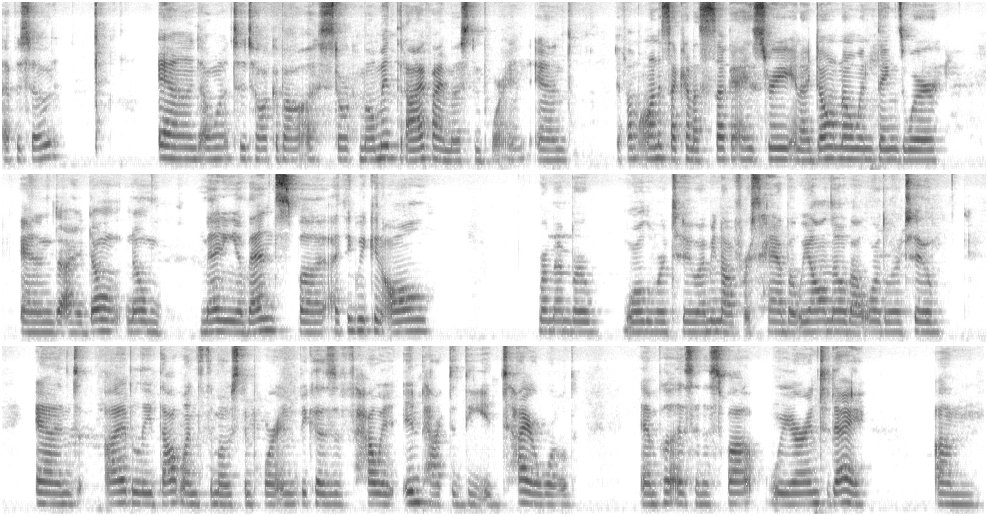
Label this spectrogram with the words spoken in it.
episode and I want to talk about a historic moment that I find most important. And if I'm honest, I kind of suck at history and I don't know when things were, and I don't know many events, but I think we can all remember World War II. I mean, not firsthand, but we all know about World War II. And I believe that one's the most important because of how it impacted the entire world and put us in a spot we are in today. Um,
